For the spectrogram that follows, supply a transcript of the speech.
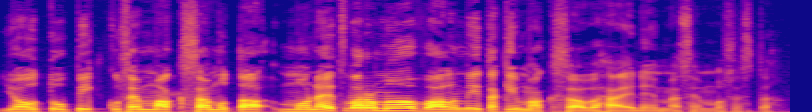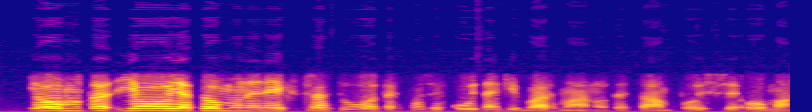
joutuu pikkusen maksaa, mutta monet varmaan on valmiitakin maksaa vähän enemmän semmoisesta. Joo, mutta joo, ja tuommoinen ekstra tuote, kun se kuitenkin varmaan otetaan pois se oma.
